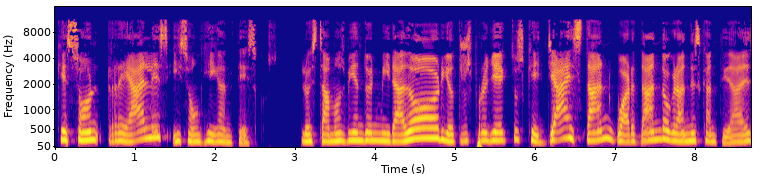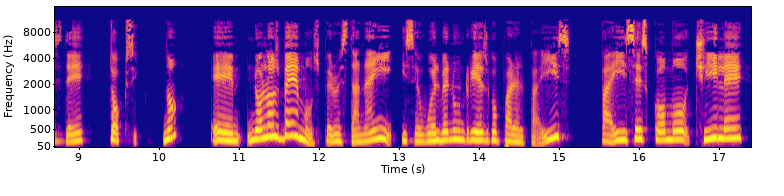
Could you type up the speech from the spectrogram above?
que son reales y son gigantescos. Lo estamos viendo en Mirador y otros proyectos que ya están guardando grandes cantidades de tóxicos, ¿no? Em, no los vemos, pero están ahí y se vuelven un riesgo para el país. Países como Chile,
